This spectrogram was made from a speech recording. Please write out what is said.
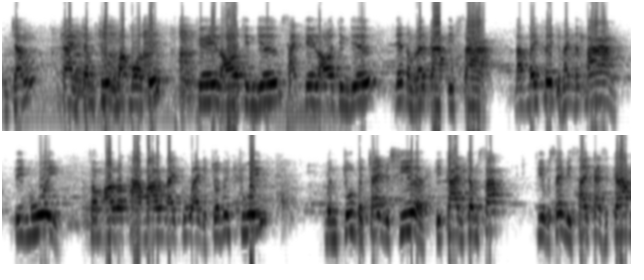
អញ្ចឹងការចិញ្ចឹមជ្រូករបស់បរទេសគេល្អជាងយើងសាច់គេល្អជាងយើងយើងតម្រូវការទីផ្សារ ដើម្បីធ្វើចំណុចនឹងបាន ទី1សូមឲ្យរដ្ឋាភិបាលដៃគូឯកជននេះជួយ បញ្ជូនបច្ចេកវិទ្យាពីការចិញ្ចឹមសត្វជាពិសេសវិស័យកសិកម្ម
